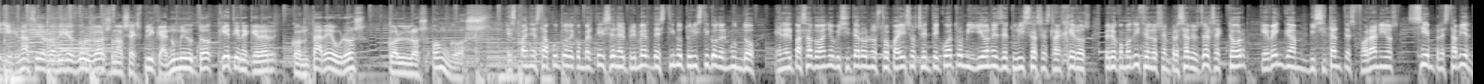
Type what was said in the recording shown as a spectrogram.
Ignacio Rodríguez Burgos nos explica en un minuto qué tiene que ver contar euros con los hongos. España está a punto de convertirse en el primer destino turístico del mundo. En el pasado año visitaron nuestro país 84 millones de turistas extranjeros, pero como dicen los empresarios del sector, que vengan visitantes foráneos siempre está bien,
